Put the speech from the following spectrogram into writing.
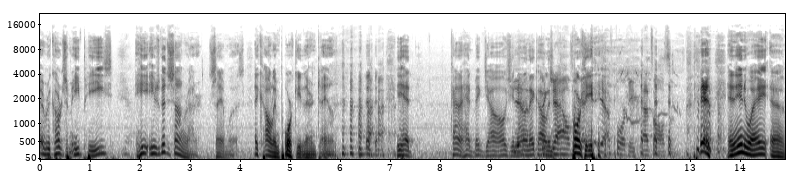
uh, recorded some EPs. He he was a good songwriter. Sam was. They call him Porky there in town. he had kind of had big jaws, you know, and they call him jowls. Porky. Yeah, Porky. That's awesome. and anyway, uh,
